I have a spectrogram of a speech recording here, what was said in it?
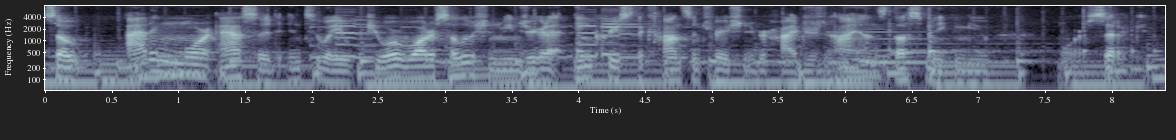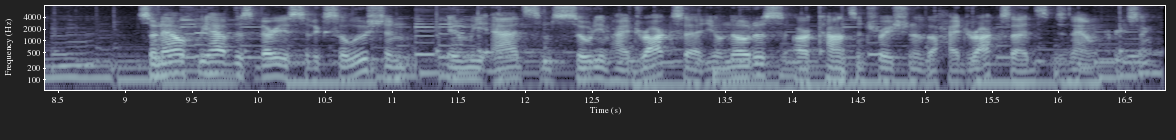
So adding more acid into a pure water solution means you're going to increase the concentration of your hydrogen ions, thus making you more acidic. So now if we have this very acidic solution and we add some sodium hydroxide, you'll notice our concentration of the hydroxides is now increasing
